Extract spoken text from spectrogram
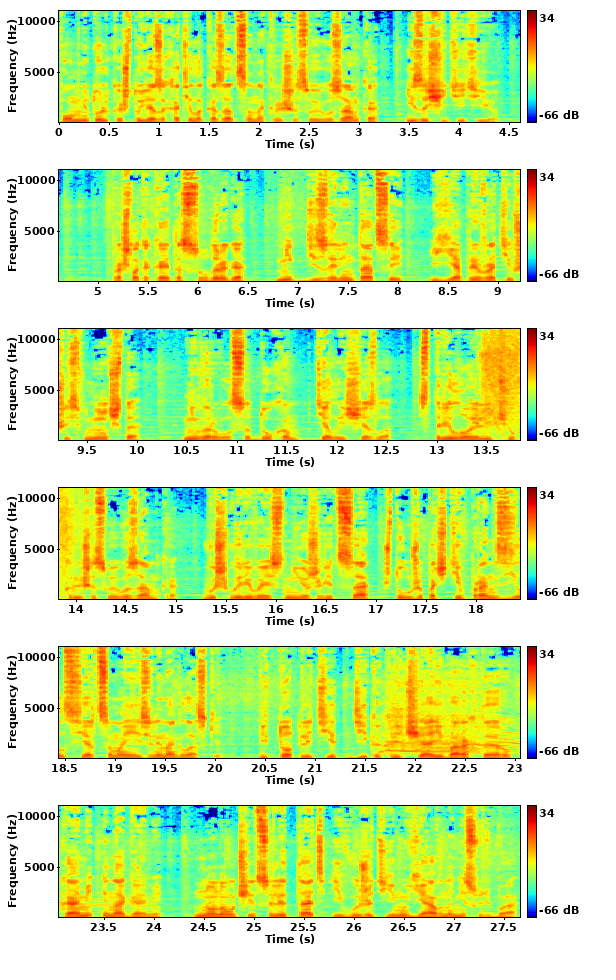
Помню только, что я захотел оказаться на крыше своего замка и защитить ее. Прошла какая-то судорога, миг дезориентации, и я, превратившись в нечто, не вырвался духом, тело исчезло, стрелой лечу к крыше своего замка, вышвыривая с нее жреца, что уже почти пронзил сердце моей зеленоглазки. И тот летит, дико крича и барахтая руками и ногами. Но научиться летать и выжить ему явно не судьба.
